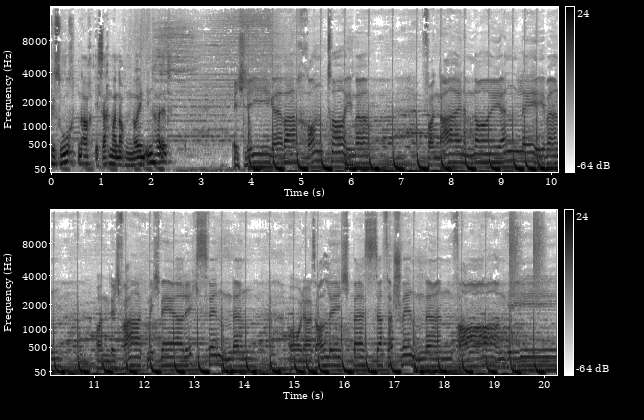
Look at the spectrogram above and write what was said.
gesucht nach, ich sag mal, nach einem neuen Inhalt. Ich liege wach und träume von einem neuen Leben. Und ich frag mich, werde ich's finden? Oder soll ich besser verschwinden von hier?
